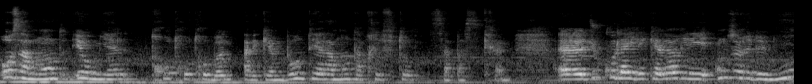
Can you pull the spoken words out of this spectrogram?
aux amandes et au miel trop trop trop bonnes avec un bon thé à la menthe après le ftour ça passe crème. Euh, du coup là il est quelle heure? Il est 11h30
